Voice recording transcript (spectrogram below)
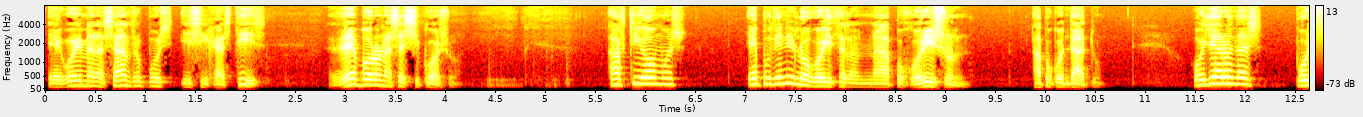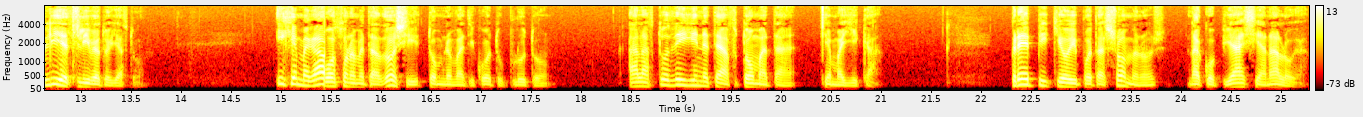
Εγώ είμαι ένας άνθρωπος ησυχαστής. Δεν μπορώ να σας σηκώσω. Αυτοί όμως ε που δεν είναι λόγο ήθελαν να αποχωρήσουν από κοντά του. Ο γέροντας πολύ εθλίβετο γι' αυτό. Είχε μεγάλο πόθο να μεταδώσει το πνευματικό του πλούτο, αλλά αυτό δεν γίνεται αυτόματα και μαγικά. Πρέπει και ο υποτασσόμενος να κοπιάσει ανάλογα.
